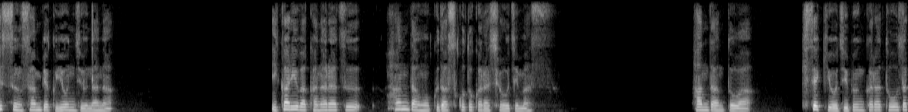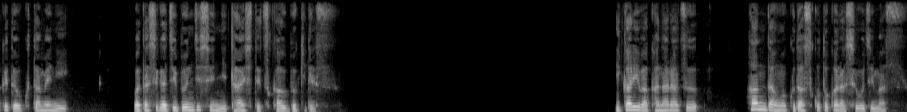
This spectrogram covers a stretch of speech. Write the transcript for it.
ッスン347怒りは必ず判断を下すことから生じます。判断とは奇跡を自分から遠ざけておくために私が自分自身に対して使う武器です。怒りは必ず判断を下すことから生じます。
